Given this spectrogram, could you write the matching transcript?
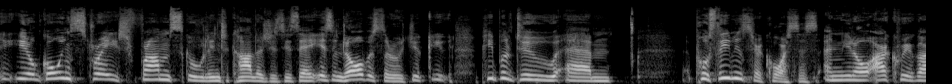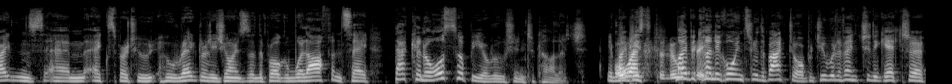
you know, going straight from school into college, as you say, isn't always the route. You, you people do. Um, post leaving cert courses. And, you know, our career guidance um, expert who, who regularly joins us on the programme will often say that can also be a route into college. It oh, might, be, might be kind of going through the back door, but you will eventually get to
